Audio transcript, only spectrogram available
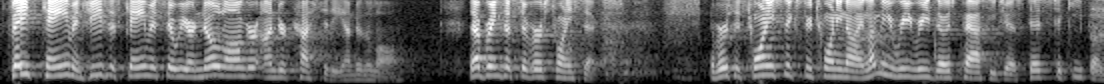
Faith came, and Jesus came, and so we are no longer under custody under the law. That brings us to verse 26. In verses 26 through 29, let me reread those passages just to keep them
